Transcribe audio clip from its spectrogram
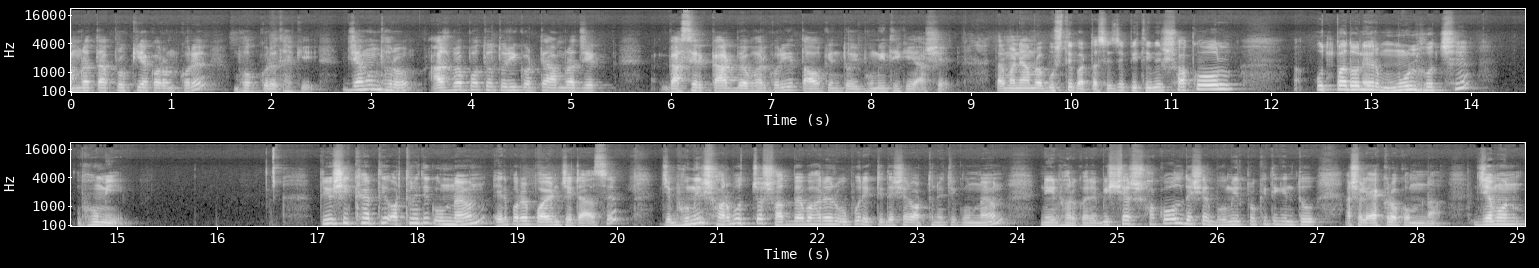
আমরা তা প্রক্রিয়াকরণ করে ভোগ করে থাকি। যেমন ধরো, আসবাবপত্র তৈরি করতে আমরা যে গাছের কাঠ ব্যবহার করি, তাও কিন্তু ওই ভূমি থেকে আসে। তার মানে আমরা বুঝতে পারতেছি যে পৃথিবীর সকল উৎপাদনের মূল হচ্ছে ভূমি। প্রিয় শিক্ষার্থী, অর্থনৈতিক উন্নয়ন, এরপরের পয়েন্ট যেটা আছে, যে ভূমির সর্বোচ্চ সদ্ব্যবহারের উপর একটি দেশের অর্থনৈতিক উন্নয়ন নির্ভর করে। বিশ্বের সকল দেশের ভূমির প্রকৃতি কিন্তু আসলে একরকম না। যেমন,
